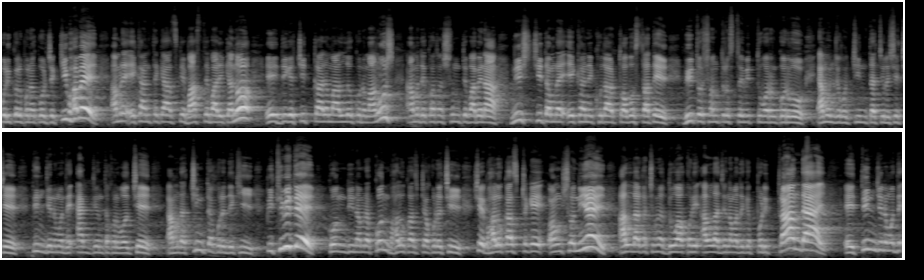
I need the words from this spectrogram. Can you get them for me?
পরিকল্পনা করছে। কীভাবে? আমরা এখান থেকে আজকে বাঁচতে পারি কেন? এই দিকে চিৎকার মারলেও কোনো মানুষ আমাদের কথা শুনতে পাবে না। নিশ্চিত আমরা এখানে ক্ষুধার্ত অবস্থাতে ভীত সন্ত্রস্ত মৃত্যুবরণ করব। এমন যখন চিন্তা চলে এসেছে, তিনজনের মধ্যে একজন তখন বলছে, আমরা চিন্তা করে দেখি পৃথিবীতে কোন দিন আমরা কোন ভালো কাজটা করেছি। সেই ভালো কাজটাকে অংশ নিয়েই আল্লাহর কাছে আমরা দোয়া করি, আল্লাহ যেন আমাদেরকে পরিত্রাণ দেয়। এই তিনজনের মধ্যে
